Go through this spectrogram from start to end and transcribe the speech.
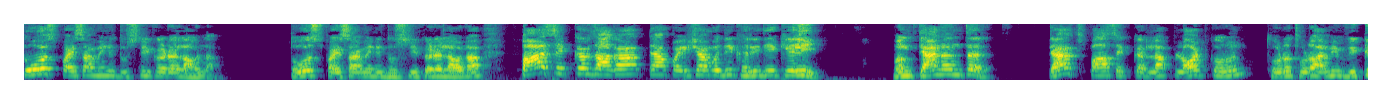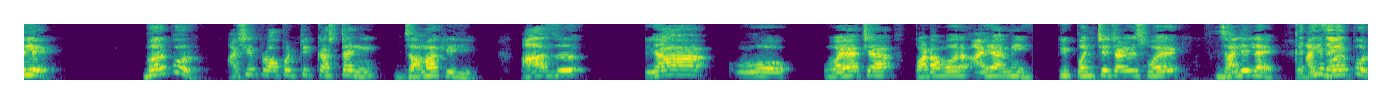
तोच पैसा मी दुसरीकडे लावला. तोच पैसा मी दुसरीकडे लावला. पाच एकर जागा त्या पैशामध्ये खरेदी केली. मग त्यानंतर त्याच पाच एकरला प्लॉट करून थोडं थोडं आम्ही विकले. भरपूर अशी प्रॉपर्टी कष्टाने जमा केली. आज या वयाच्या पडावर आहे आम्ही की पंचेचाळीस वय झालेलं आहे. आणि? भरपूर.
